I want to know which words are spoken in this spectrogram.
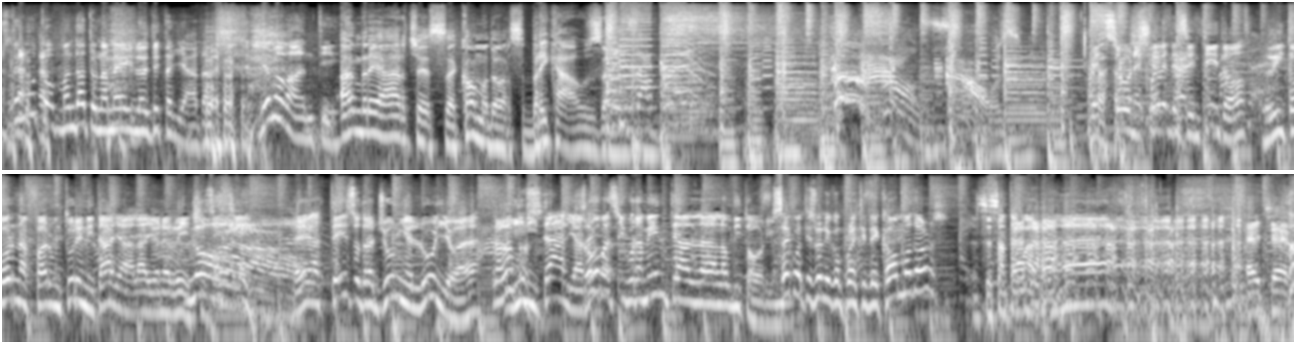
sostenuto, mandate una mail dettagliata. Andiamo avanti. Andrea Arces, Commodores, Breakhouse. Persone, poi avete sentito? Ritorna a fare un tour in Italia Lionel Ricci. No! Sì, sì. È atteso tra giugno e luglio, eh. In Italia, Roma qua- sicuramente al- all'auditorium. Sai quanti sono i componenti dei Commodores? 64. Eh, certo.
